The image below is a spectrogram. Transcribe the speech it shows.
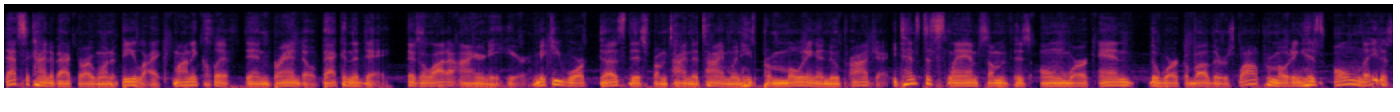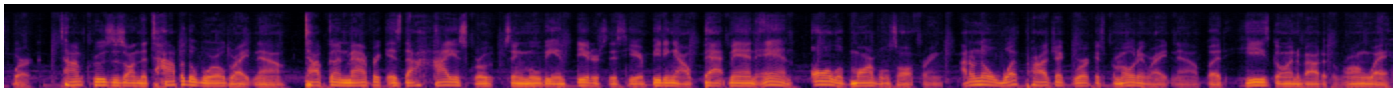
That's the kind of actor I want to be like. Monty Clift and Brando back in the day. There's a lot of irony here. Mickey Rourke does this from time to time when he's promoting a new project. He tends to slam some of his own work and the work of others while promoting his own latest work. Tom Cruise is on the top of the world right now. Top Gun Maverick is the highest grossing movie in theaters this year, beating out Batman and all of Marvel's offering. I don't know what Project Rourke is promoting right now, but he's going about it the wrong way.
